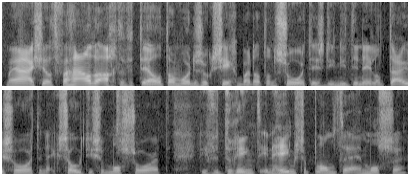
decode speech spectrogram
Maar ja, als je dat verhaal erachter vertelt, dan wordt dus ook zichtbaar dat het een soort is die niet in Nederland thuis hoort. Een exotische mossoort, die verdrinkt inheemse planten en mossen.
